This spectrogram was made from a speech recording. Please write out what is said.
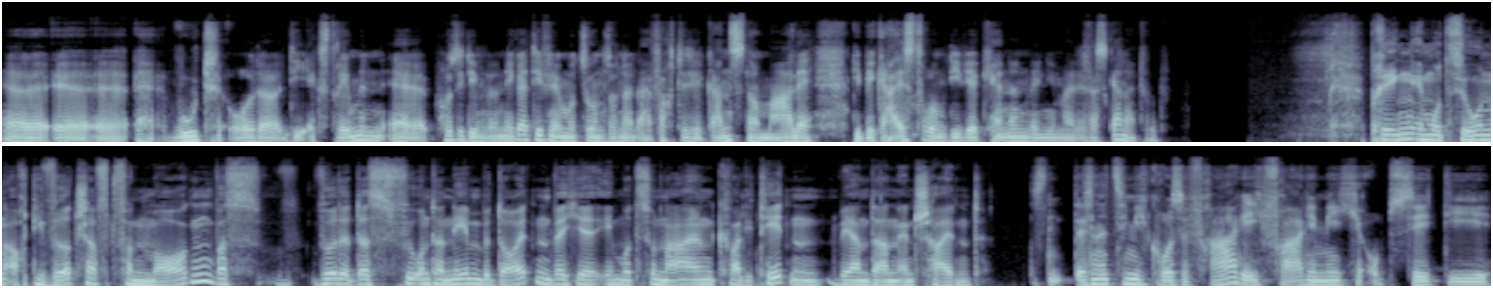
äh, äh, äh, Wut oder die extremen äh, positiven oder negativen Emotionen, sondern einfach diese ganz normale, die Begeisterung, die wir kennen, wenn jemand etwas gerne tut. Prägen Emotionen auch die Wirtschaft von morgen? Was würde das für Unternehmen bedeuten? Welche emotionalen Qualitäten wären dann entscheidend? Das ist eine ziemlich große Frage. Ich frage mich, ob sie die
